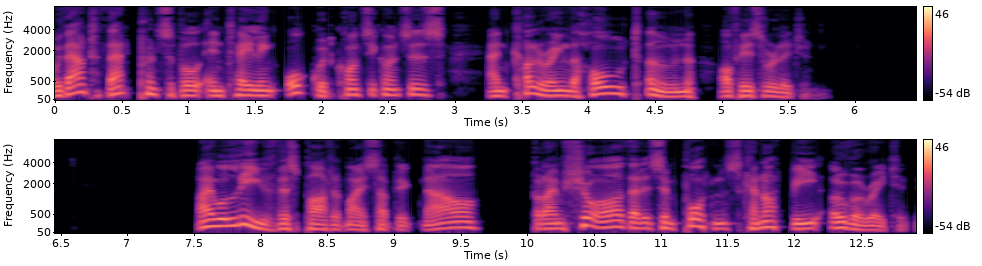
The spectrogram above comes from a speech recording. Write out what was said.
without that principle entailing awkward consequences and colouring the whole tone of his religion. I will leave this part of my subject now, but I'm sure that its importance cannot be overrated.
